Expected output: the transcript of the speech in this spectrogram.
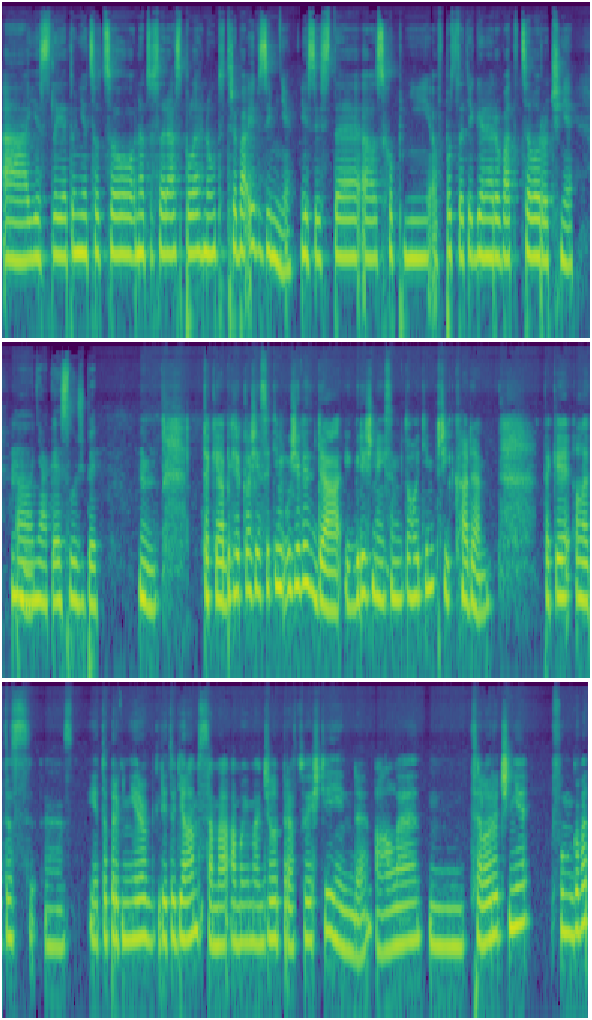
a jestli je to něco, co, na co se dá spolehnout třeba i v zimě, jestli jste uh, schopní v podstatě generovat celoročně uh, mm. nějaké služby. Hmm. Tak já bych řekla, že se tím uživit dá, i když nejsem toho tím příkladem. Taky letos eh, je to první rok, kdy to dělám sama a můj manžel pracuje ještě jinde, ale mm, celoročně fungovat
